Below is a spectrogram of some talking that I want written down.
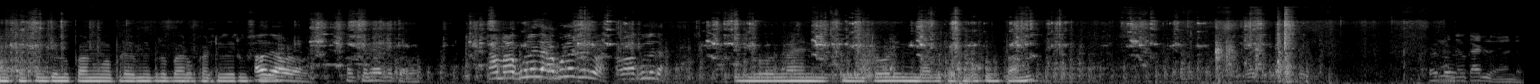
ગયેલું પાનું આપણે મિત્રો બારું કાઢી કર્યું છે. લાઈન તોડીને બારું કાઢી નાખ્યું પાનું હેન્ડલ કાઢ લો હેન્ડલ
